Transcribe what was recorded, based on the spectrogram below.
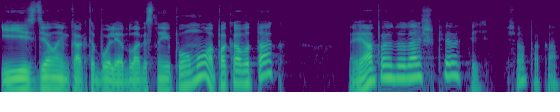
И сделаем как-то более благостно и по уму. А пока вот так. Я пойду дальше пиво пить. Все, пока.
